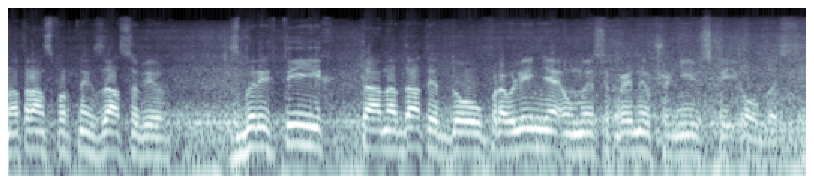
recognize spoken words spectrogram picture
на транспортних засобів зберегти їх та надати до управління УМС України в Чернігівській області.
